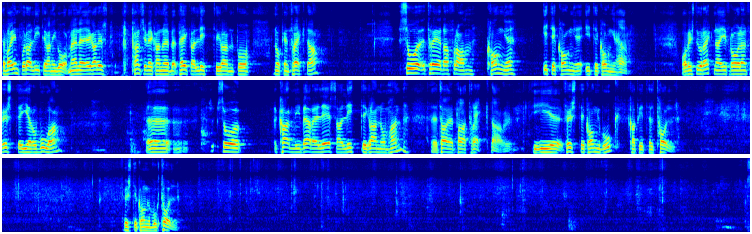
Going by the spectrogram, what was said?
jeg var inne på det litt i går, men jeg har lyst, kanskje vi kan peke litt på noen trekk der. Så trer det fram konge etter konge etter konge her. Og hvis du regner ifra den første Jeroboam, eh, så kan vi bare lese litt om han. Eh, ta et par trekk da. I første kongebok, kapittel tolv. Første kongebok tolv.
